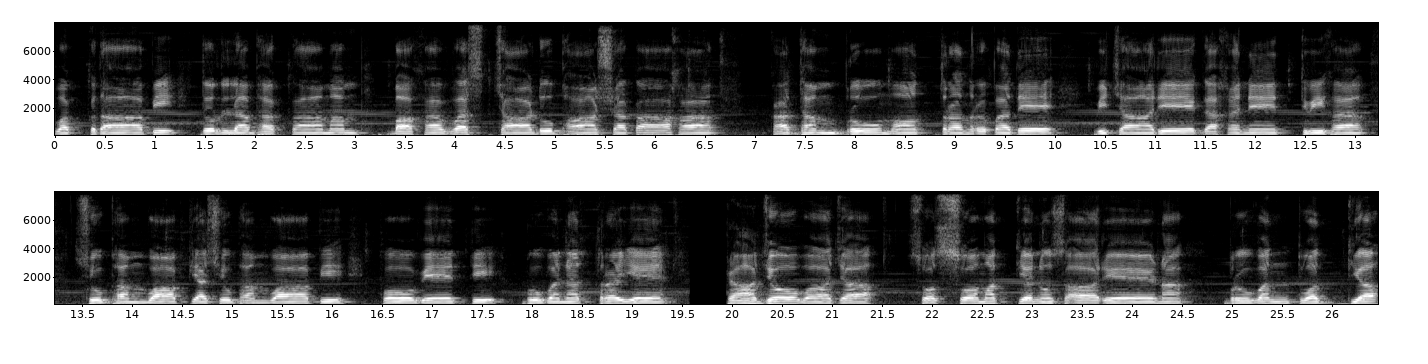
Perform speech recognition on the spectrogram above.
वक्तापि दुर्लभकामं बहवश्चाडुभाषकाः। कथं ब्रूमोऽत्र नृपदे विचारे गहने त्विह शुभं वाप्यशुभं वापि को वेत्ति भुवनत्रये। राजोवाच स्वस्वमत्यनुसारेण ब्रुवन्त्वद्य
